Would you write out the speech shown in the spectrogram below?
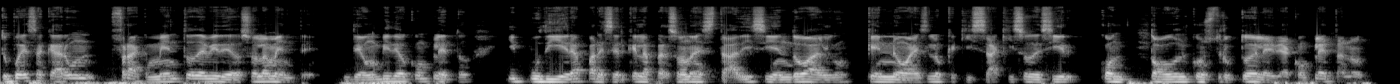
Tú puedes sacar un fragmento de video solamente de un video completo y pudiera parecer que la persona está diciendo algo que no es lo que quizá quiso decir con todo el constructo de la idea completa, ¿no?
